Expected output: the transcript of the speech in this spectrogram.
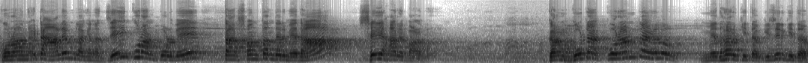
কোরআন, এটা আলেম লাগে না, যেই কোরআন পড়বে, তার সন্তানদের মেধা সেই হারে বাড়বে। কারণ গোটা কোরআনটাই হলো মেধার কিতাব, কিসের কিতাব?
